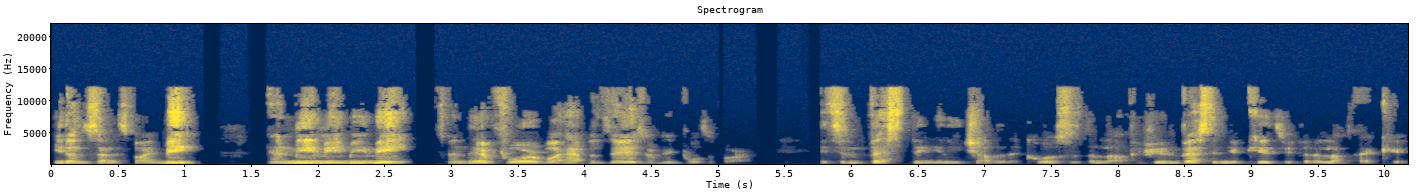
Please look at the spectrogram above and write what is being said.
He doesn't satisfy me. And me, me, me, me. And therefore what happens is everything falls apart. It's investing in each other that causes the love. If you invest in your kids, you're going to love that kid.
